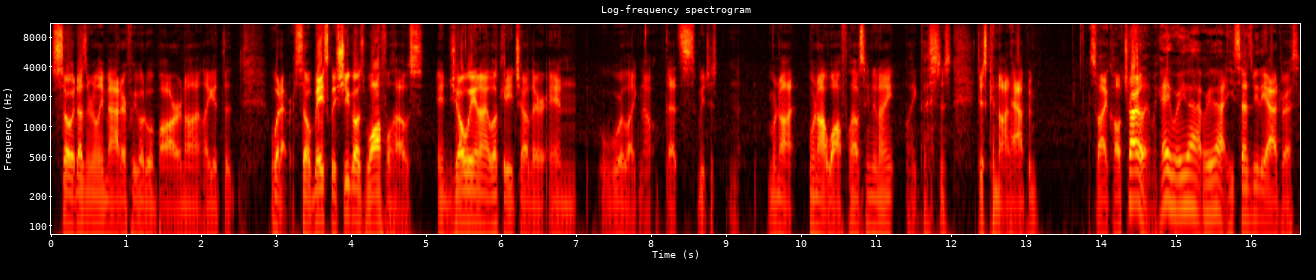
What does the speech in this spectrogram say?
so it doesn't really matter if we go to a bar or not. Like it, whatever. So basically, she goes Waffle House, and Joey and I look at each other and we're like, "No, that's we just we're not we're not Waffle Housing tonight. Like this just just cannot happen." So I call Charlie. I'm like, "Hey, where you at? Where you at?" He sends me the address.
